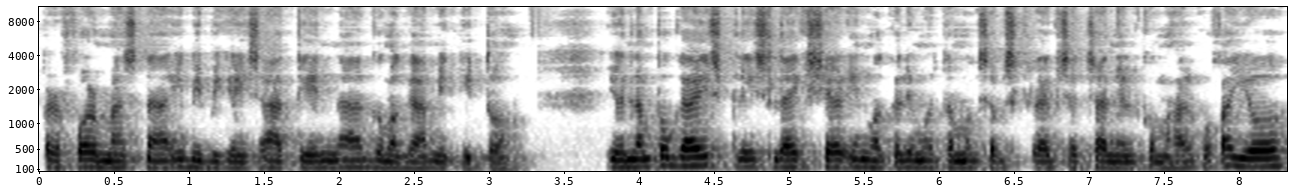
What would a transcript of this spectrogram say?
performance na ibibigay sa atin na gumagamit nito. Yun lang po guys. Please like, share, and huwag kalimutan mag-subscribe sa channel ko. Mahal ko kayo.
